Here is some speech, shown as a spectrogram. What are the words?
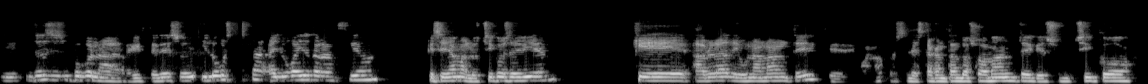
entonces es un poco nada, reírte de eso. Y luego, está, luego hay otra canción que se llama Los chicos de bien, que habla de un amante que, bueno, pues le está cantando a su amante, que es un chico,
